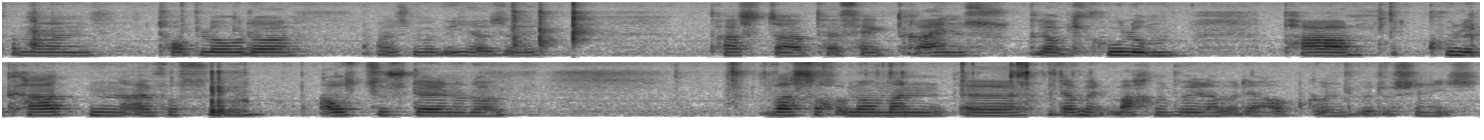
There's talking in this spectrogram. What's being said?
Kann man dann Toploader, alles mögliche, also passt da perfekt rein. Ist, glaube ich, cool, um paar coole Karten einfach so auszustellen oder was auch immer man äh, damit machen will, aber der Hauptgrund wird wahrscheinlich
